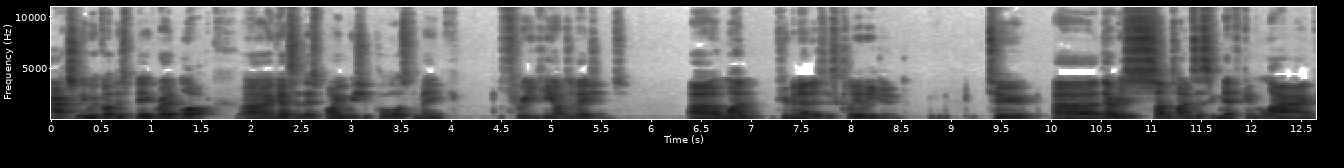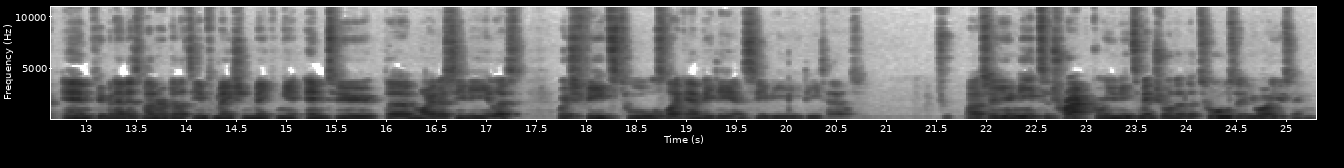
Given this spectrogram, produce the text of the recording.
actually we've got this big red block. Uh, I guess at this point we should pause to make three key observations. Uh, one, Kubernetes is clearly doomed. Two, uh, there is sometimes a significant lag in Kubernetes vulnerability information making it into the MITRE CVE list, which feeds tools like NVD and CVE details. Uh, so you need to track or you need to make sure that the tools that you are using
